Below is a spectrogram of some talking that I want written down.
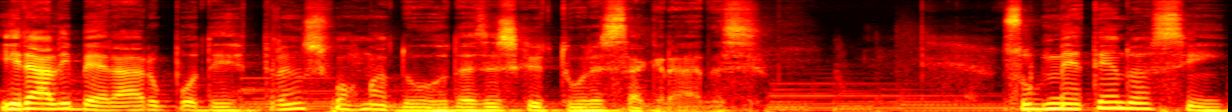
irá liberar o poder transformador das Escrituras Sagradas, submetendo assim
